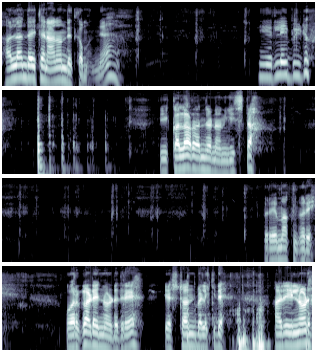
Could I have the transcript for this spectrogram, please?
ಅಲ್ಲೊಂದೈತೆ ನಾನೊಂದು ಎತ್ಕೊಂಬಂದೆ. ಇರಲಿ ಬಿಡು. ಈ ಕಲರ್ ಅಂದರೆ ನನಗಿಷ್ಟ. ನೋಡಿ, ಹೊರಗಡೆ ನೋಡಿದ್ರೆ ಎಷ್ಟೊಂದು ಬೆಳಕಿದೆ. ಆದರೆ ಇಲ್ಲಿ ನೋಡಿ,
